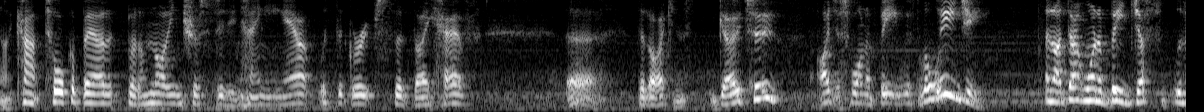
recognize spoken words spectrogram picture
I can't talk about it, but I'm not interested in hanging out with the groups that they have uh, that I can go to. I just want to be with Luigi. And I don't want to be just with,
